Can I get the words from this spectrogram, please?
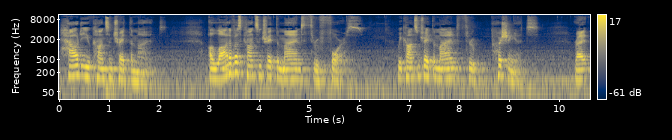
How do you concentrate the mind? A lot of us concentrate the mind through force. We concentrate the mind through pushing it, right?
